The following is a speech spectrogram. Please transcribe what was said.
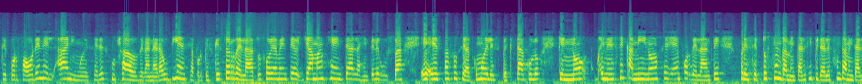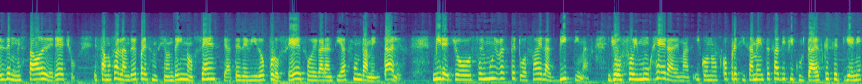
que por favor en el ánimo de ser escuchados, de ganar audiencia, porque es que estos relatos obviamente llaman gente, a la gente le gusta eh, esta sociedad como del espectáculo, que no en este camino no se lleven por delante preceptos fundamentales y pilares fundamentales de un Estado de Derecho. Estamos hablando de presunción de inocencia, de debido proceso, de garantías fundamentales. Mire, yo soy muy respetuosa de las víctimas, yo soy mujer además y conozco precisamente esas dificultades que se tiene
